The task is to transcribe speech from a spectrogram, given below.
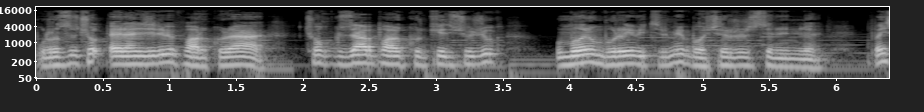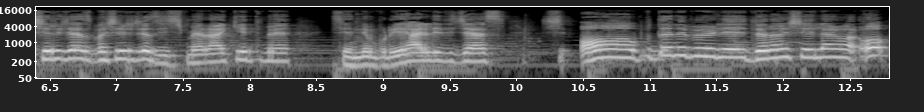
burası çok eğlenceli bir parkur ha. Çok güzel parkur kedi çocuk. Umarım burayı bitirmeyi başarırız seninle. Başaracağız başaracağız hiç merak etme. Seninle burayı halledeceğiz. Aa bu da ne böyle dönen şeyler var hop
